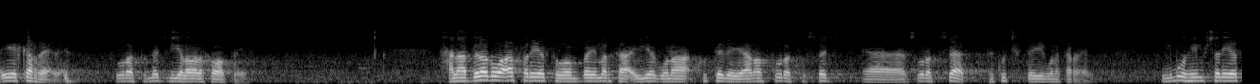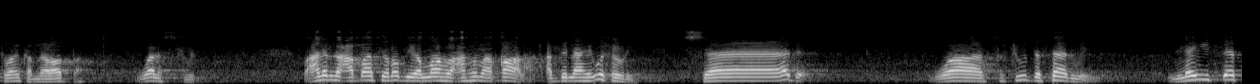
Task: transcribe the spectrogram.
Ayay ka reebeen. Suuratu najmi iyo labada ka hooseeya. Xanaabiladu waa afar iyo toban bay markaa iyaguna ku tegayaanoo suuratu saj suuratu saad ta ku jirta iyaguna ka reebeen. Ilmuhim shan iyo tobanka meeloodba waa la sujuuday wacan ibni cabaasin radia allahu canhuma qaala cabdilaahi wuxuu ihi saad waa sujuudda saad weeye laysat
